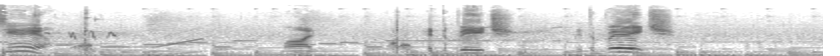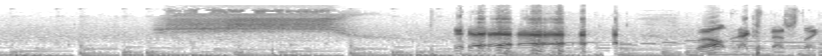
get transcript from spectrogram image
damn! Come on. Hit the beach! Hit the beach! well, next best thing.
